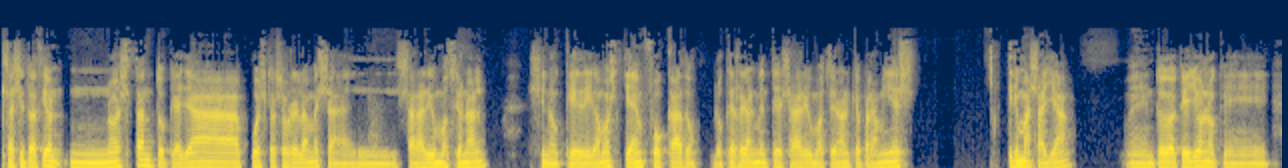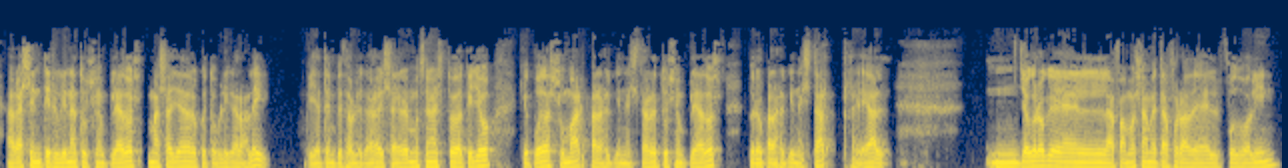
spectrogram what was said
esta situación no es tanto que haya puesto sobre la mesa el salario emocional, sino que digamos que ha enfocado lo que es realmente el salario emocional, que para mí es ir más allá en todo aquello en lo que haga sentir bien a tus empleados más allá de lo que te obliga la ley que ya te empieza a obligar. El salario emocional es todo aquello que puedas sumar para el bienestar de tus empleados, pero para el bienestar real. Mm, yo creo que la famosa metáfora del futbolín,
